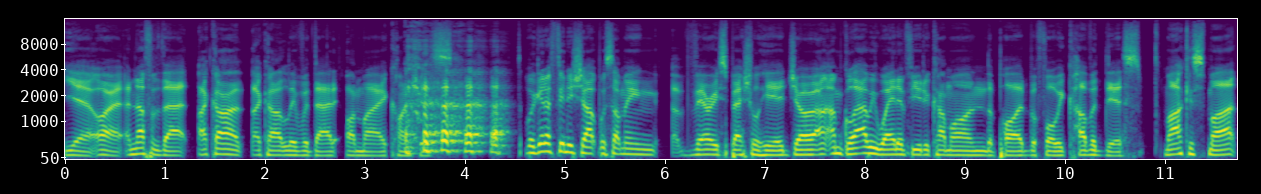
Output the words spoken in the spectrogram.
Yeah, all right. Enough of that. I can't. I can't live with that on my conscience. We're going to finish up with something very special here, Joe. I- I'm glad we waited for you to come on the pod before we covered this. Marcus Smart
